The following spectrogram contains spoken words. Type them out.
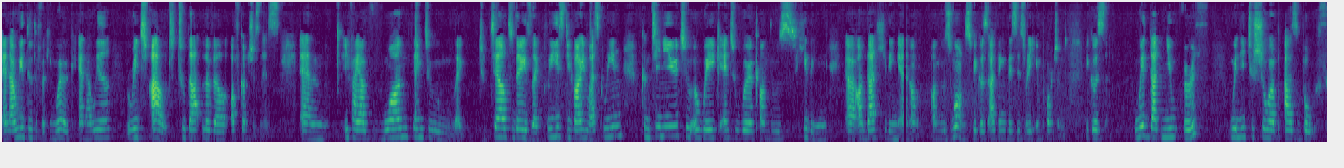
and i will do the fucking work and i will reach out to that level of consciousness and if i have one thing to like to tell today is like please divine masculine continue to awake and to work on those healing uh, on that healing and on, on those wounds because i think this is really important because with that new earth we need to show up as both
